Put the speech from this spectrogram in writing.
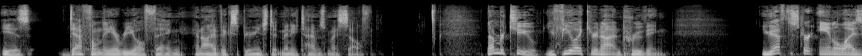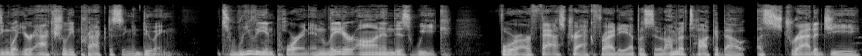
is definitely a real thing. And I've experienced it many times myself. Number two, you feel like you're not improving. You have to start analyzing what you're actually practicing and doing. It's really important. And later on in this week, for our Fast Track Friday episode, I'm going to talk about a strategy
